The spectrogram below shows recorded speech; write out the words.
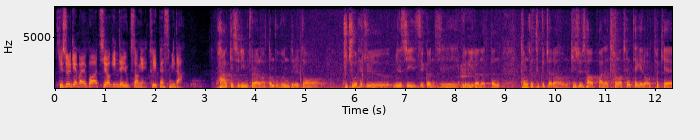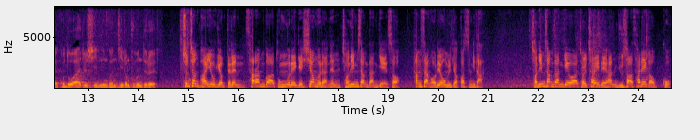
기술 개발과 지역 인재 육성에 투입했습니다. 과학기술 인프라를 어떤 부분들을 더 구축을 해줄 수 있을 건지 그리고 이런 어떤 강서특구처럼 기술 사업화나 창업 생태계를 어떻게 고도화해 줄 수 있는 건지 이런 부분들을 춘천 바이오 기업들은 사람과 동물에게 시험을 하는 전임상 단계에서 항상 어려움을 겪었습니다. 전임상 단계와 절차에 대한 유사 사례가 없고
